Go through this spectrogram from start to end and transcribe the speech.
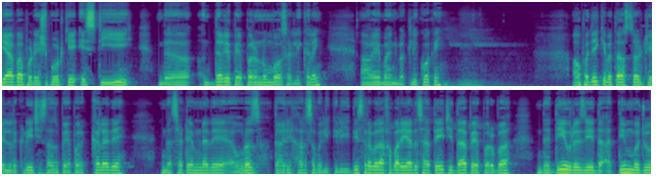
بیا به په ډیشبورډ کې اس ټي ای د دغه پیپر نوم به سره لیکلی هغه باندې به کلیک وکړئ او په دې کې به تاسو ته ډیټیل درکړي چې تاسو پیپر کله دی د څه ټایم نه دی ورځ تاریخ هر څه به لیکلي دې سره به دا خبره یاد ساتئ چې دا پیپر به د دې ورځې د اتنیم بجو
